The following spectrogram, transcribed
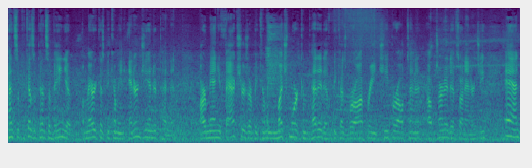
because of Pennsylvania, America's becoming energy independent. Our manufacturers are becoming much more competitive because we're offering cheaper altern- alternatives on energy, and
